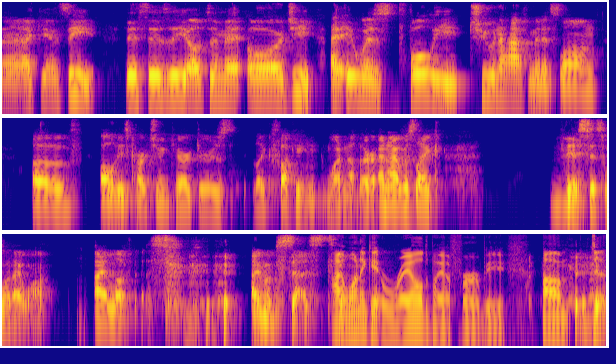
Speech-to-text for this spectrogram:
I can see. This is the ultimate orgy," and it was fully two and a half minutes long of all these cartoon characters like fucking one another, and I was like, "This is what I want. I love this. I'm obsessed." I want to get railed by a Furby. Um, d-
